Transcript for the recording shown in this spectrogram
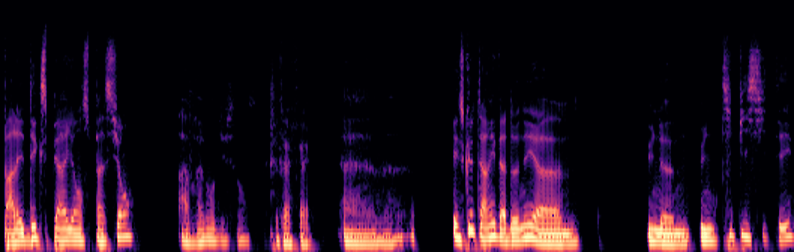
parler d'expérience patient a vraiment du sens. Tout à fait. Est-ce que tu arrives à donner une, une typicité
